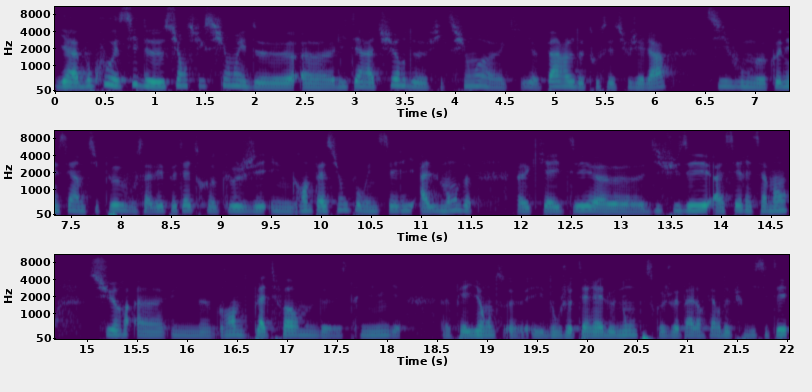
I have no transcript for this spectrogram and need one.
Il y a beaucoup aussi de science-fiction et de littérature de fiction qui parlent de tous ces sujets-là. Si vous me connaissez un petit peu, vous savez peut-être que j'ai une grande passion pour une série allemande euh, qui a été euh, diffusée assez récemment sur euh, une grande plateforme de streaming payante et donc je tairai le nom parce que je ne vais pas leur faire de publicité.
